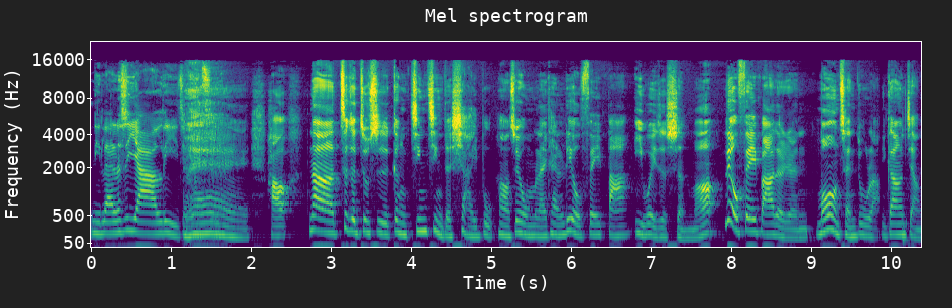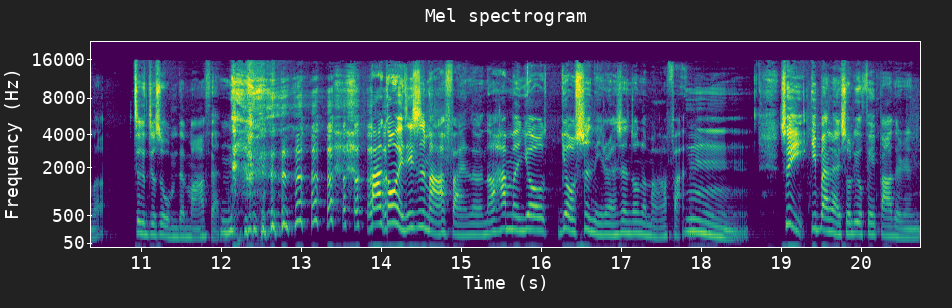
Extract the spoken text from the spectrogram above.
你来的是压力，对，好，那这个就是更精进的下一步啊，所以我们来看六飞八意味着什么？六飞八的人，某种程度啦，你刚刚讲了，这个就是我们的麻烦，八宫已经是麻烦了，然后他们又又是你人生中的麻烦，嗯，所以一般来说，六飞八的人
